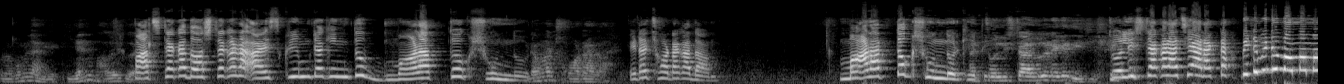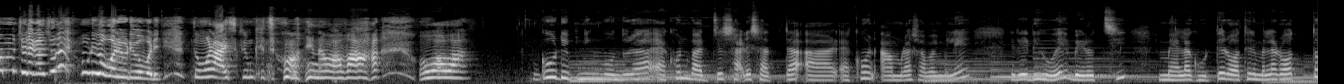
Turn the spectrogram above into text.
ওরকমই লাগে কি জানি ভালোই তো লাগে। পাঁচ টাকা দশ টাকার আইসক্রিমটা কিন্তু মারাত্মক সুন্দর। ওটা মানে এটা ছ টাকা দাম। মারাত্মক সুন্দর খেতে। চল্লিশ টাকা রেখে দিয়েছি। চল্লিশ টাকার আছে আর একটা পিটু পিটু মাম্মা মাম্মা চলে গেল চলে উড়িও বাড়ি উড়িও বাড়ি তোমার আইসক্রিম খেতে হয় না বাবা। ও বাবা। গুড ইভিনিং বন্ধুরা এখন বাজছে সাড়ে সাতটা আর এখন আমরা সবাই মিলে রেডি হয়ে বেরোচ্ছি মেলা ঘুরতে। রথের মেলা রথ তো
